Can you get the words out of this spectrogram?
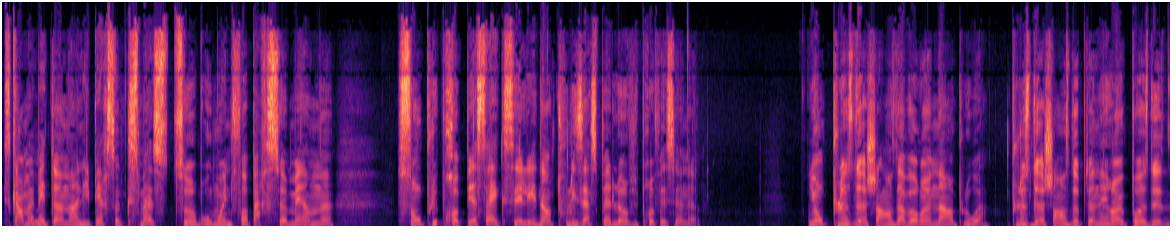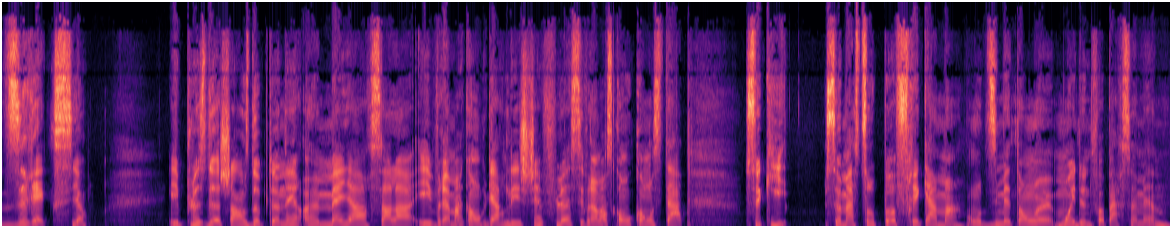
C'est quand même étonnant, les personnes qui se masturbent au moins une fois par semaine sont plus propices à exceller dans tous les aspects de leur vie professionnelle. Ils ont plus de chances d'avoir un emploi, plus de chances d'obtenir un poste de direction et plus de chances d'obtenir un meilleur salaire. Et vraiment, quand on regarde les chiffres, c'est vraiment ce qu'on constate. Ceux qui se masturbent pas fréquemment, on dit, mettons, euh, moins d'une fois par semaine,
